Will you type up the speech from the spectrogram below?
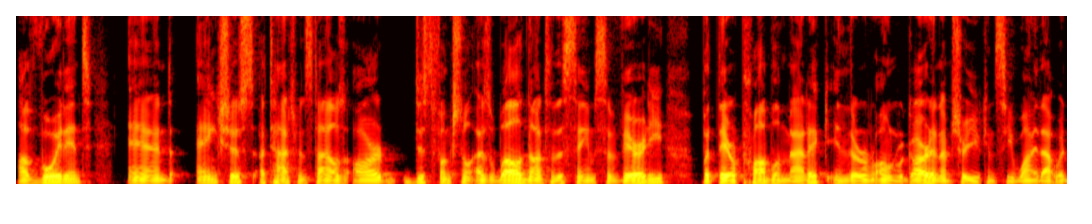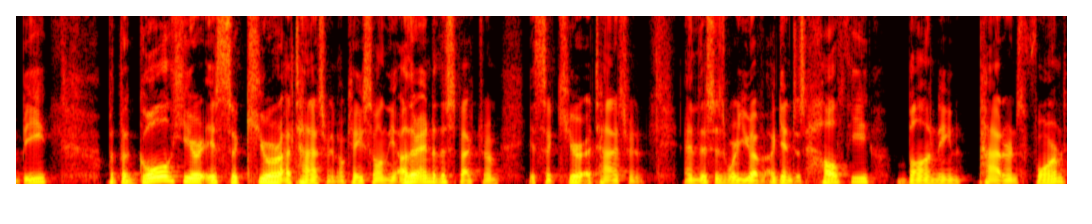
Avoidant and anxious attachment styles are dysfunctional as well, not to the same severity, but they are problematic in their own regard. And I'm sure you can see why that would be. But the goal here is secure attachment. Okay, so on the other end of the spectrum is secure attachment. And this is where you have, again, just healthy bonding patterns formed.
